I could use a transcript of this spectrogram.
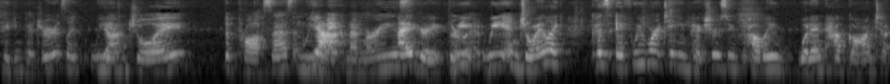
taking pictures. Like we Yeah. enjoy the process and we Yeah. make memories. I agree. Through we, it. we enjoy like because if we weren't taking pictures, we probably wouldn't have gone to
